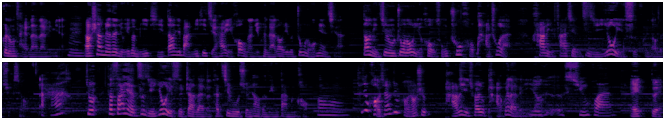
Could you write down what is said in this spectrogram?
各种彩蛋在里面。嗯，然后上面呢有一个谜题，当你把谜题解开以后呢，你会来到一个钟楼面前。当你进入钟楼以后，从出口爬出来，哈利发现自己又一次回到了学校，啊，就是他发现自己又一次站在了他进入学校的那个大门口，嗯，他就好像就好像是爬了一圈又爬回来了一样。呃循环，哎，对，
